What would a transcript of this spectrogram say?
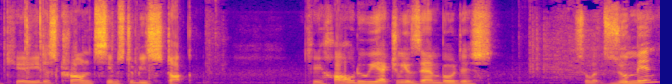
Okay, this crown seems to be stuck. Okay, how do we actually assemble this? So let's zoom in.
